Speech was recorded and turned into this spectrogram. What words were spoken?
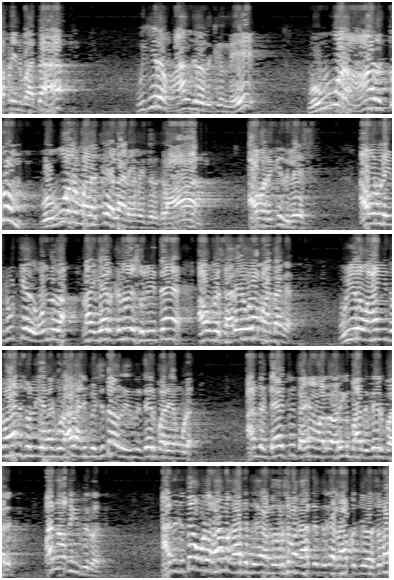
அப்படின்னு பார்த்தா உயிரை வாங்குறதுக்குன்னு ஒவ்வொரு ஆளுக்கும் ஒவ்வொரு மலக்கும் எல்லாம் நியமித்திருக்கிறான். அவனுக்கு இது லேஸ். அவனுடைய டியூட்டி அது ஒண்ணுதான். நான் ஏற்கனவே சொல்லிட்டேன் அவங்க சரையவிட மாட்டாங்க. உயிரை வாங்கிட்டு வான்னு சொல்லி எனக்கு ஒரு ஆள் அனுப்பி வச்சுட்டு அவர் இருந்துட்டே இருப்பாரு என் கூட. அந்த டேட் டைம் வர்ற வரைக்கும் பார்த்துட்டே இருப்பாரு. வந்து ஒதுக்கிட்டு போயிருவாரு அதுக்கு தான் உலகாம காத்துட்டு இருக்காரு ஐம்பது வருஷமா காத்துட்டு இருக்காரு நாற்பத்தஞ்சு வருஷமா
